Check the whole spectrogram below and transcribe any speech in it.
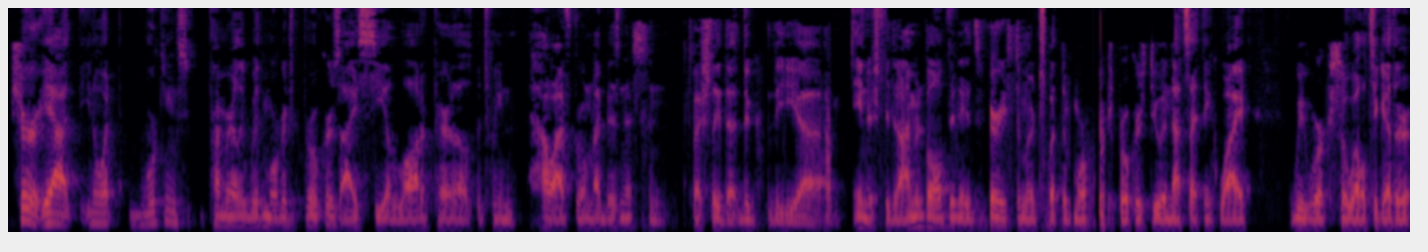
Sure. Yeah. You know what? Working primarily with mortgage brokers, I see a lot of parallels between how I've grown my business and especially the the, the uh, industry that I'm involved in. It's very similar to what the mortgage brokers do, and that's I think why we work so well together.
